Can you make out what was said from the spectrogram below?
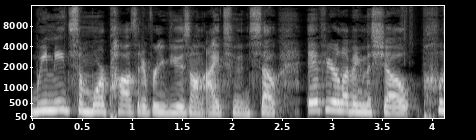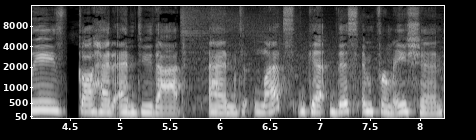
we need some more positive reviews on iTunes. So if you're loving the show, please go ahead and do that. And let's get this information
